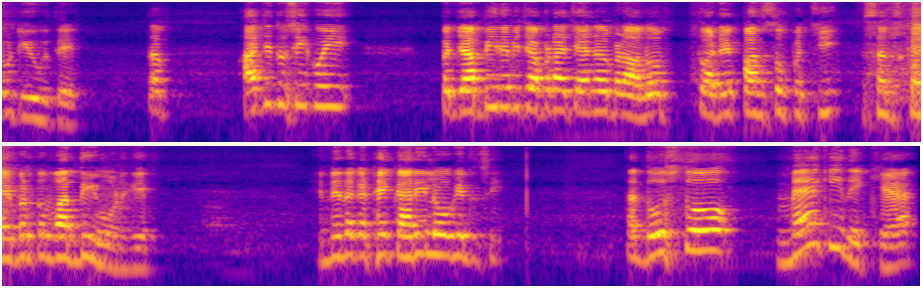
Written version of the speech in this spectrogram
YouTube ਤੇ, ਤਾਂ ਅੱਜ ਤੁਸੀਂ ਕੋਈ ਪੰਜਾਬੀ ਦੇ ਵਿੱਚ ਆਪਣਾ ਚੈਨਲ ਬਣਾ ਲਓ, ਤੁਹਾਡੇ 525 ਸਬਸਕ੍ਰਾਈਬਰ ਤੋਂ ਵੱਧ ਹੀ ਹੋਣਗੇ। ਇੰਨੇ ਤਾਂ ਇਕੱਠੇ ਕਰ ਹੀ ਲਓਗੇ ਤੁਸੀਂ। ਤਾਂ ਦੋਸਤੋ, ਮੈਂ ਕੀ ਦੇਖਿਆ,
